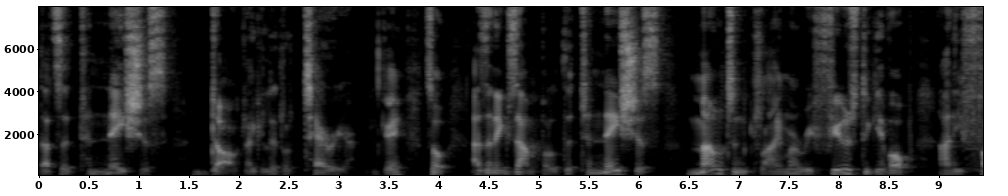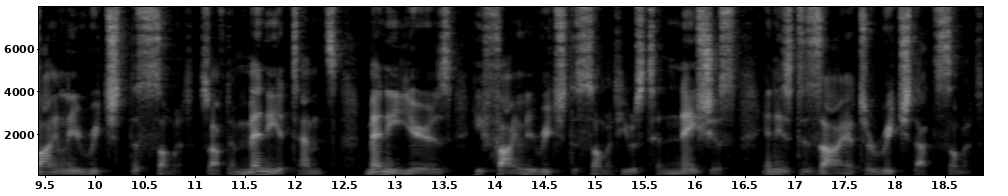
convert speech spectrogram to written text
That's a tenacious dog, like a little terrier. Okay, so as an example, the tenacious mountain climber refused to give up and he finally reached the summit. So, after many attempts, many years, he finally reached the summit. He was tenacious in his desire to reach that summit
